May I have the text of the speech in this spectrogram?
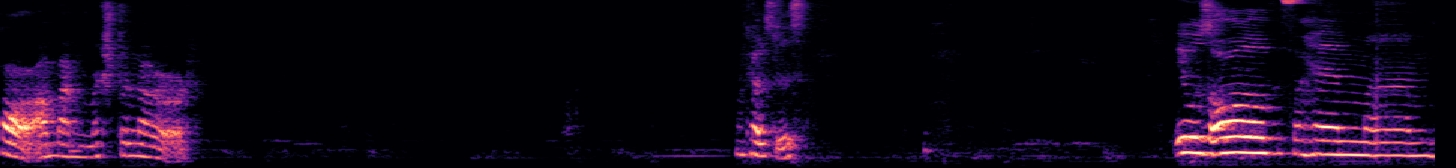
Oh, I'm a Mr. Nerd. Okay, let's do this. It was all for him. Um,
